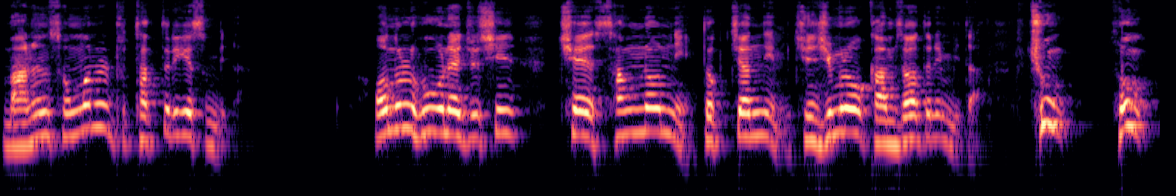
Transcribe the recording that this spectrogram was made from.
많은 성원을 부탁드리겠습니다. 오늘 후원해 주신 최상로님, 덕자님, 진심으로 감사드립니다. 충성!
